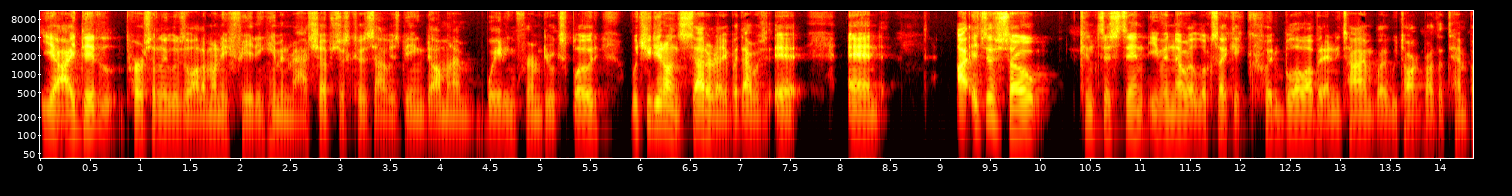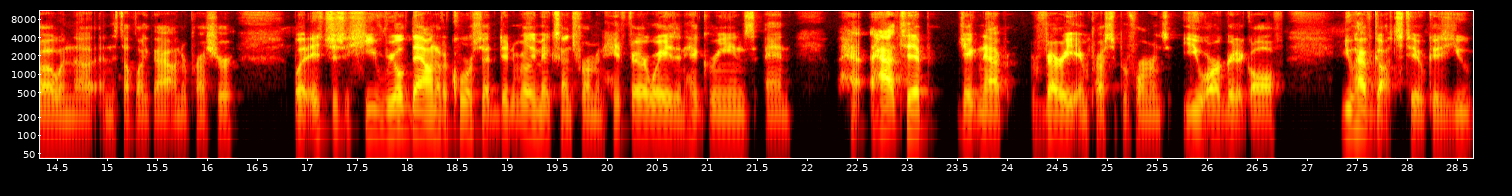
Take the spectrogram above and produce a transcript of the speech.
Yeah, I did personally lose a lot of money fading him in matchups just because I was being dumb and I'm waiting for him to explode, which he did on Saturday, but that was it. And I, it's just so consistent, even though it looks like it could blow up at any time. Like we talked about the tempo and the and the stuff like that under pressure. But it's just he reeled down at a course that didn't really make sense for him and hit fairways and hit greens and hat tip Jake Knapp very impressive performance. You are good at golf. You have guts too because you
